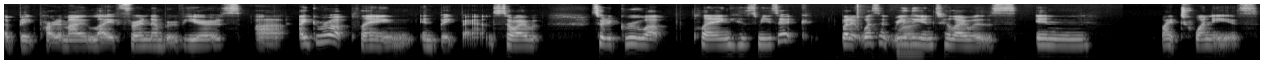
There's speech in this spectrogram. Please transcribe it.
a big part of my life for a number of years. Uh, I grew up playing in big bands, so I w- sort of grew up playing his music, but it wasn't really Right. until I was in my 20s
